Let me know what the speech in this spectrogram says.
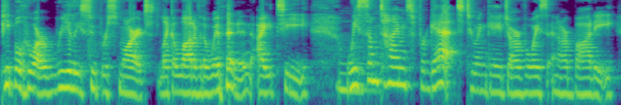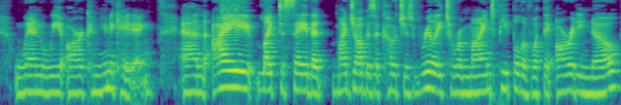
people who are really super smart, like a lot of the women in IT, mm-hmm. we sometimes forget to engage our voice and our body when we are communicating. And I like to say that my job as a coach is really to remind people of what they already know,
